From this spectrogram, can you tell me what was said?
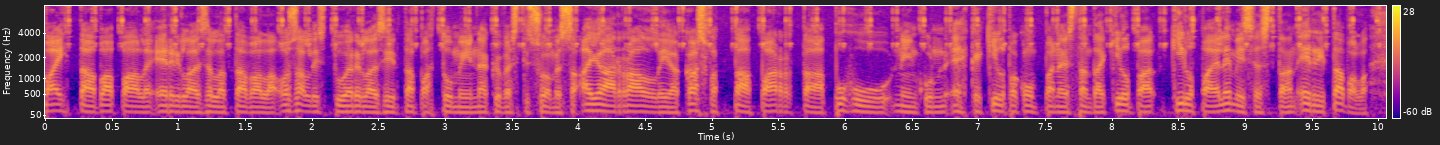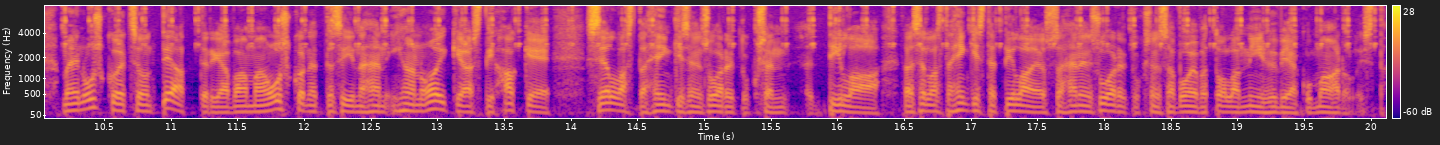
vaihtaa vapaalle erilaisella tavalla, osallistuu erilaisiin tapahtumiin näkyvästi Suomessa, ajaa rallia, kasvattaa partaa, puhuu niin kuin ehkä kilpakumppaneistaan tai kilpa, kilpailemisestaan eri tavalla. Mä en usko, että se on teatteria, vaan mä uskon, että siinä hän ihan oikeasti hakee sellaista henkisen suorituksen tilaa tai sellaista henkistä tilaa, jossa hänen suorituksensa voivat olla niin hyviä kuin mahdollista.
